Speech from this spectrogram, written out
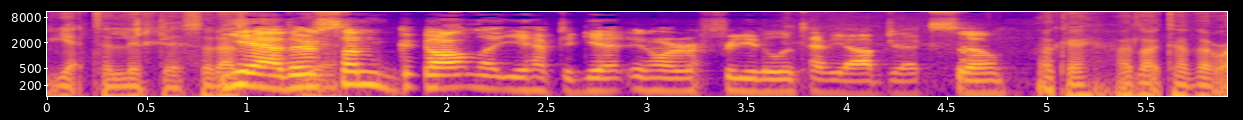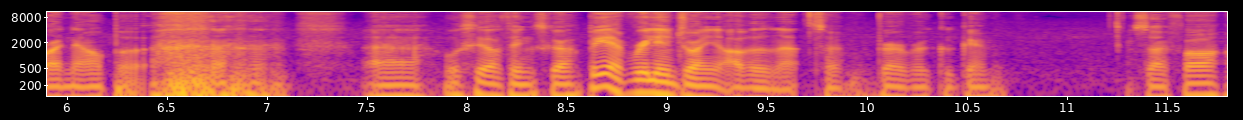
yet to lift this." So that's, yeah, there's yeah. some gauntlet you have to get in order for you to lift heavy objects. So okay, I'd like to have that right now, but uh, we'll see how things go. But yeah, really enjoying it. Other than that, so very very good game so far.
